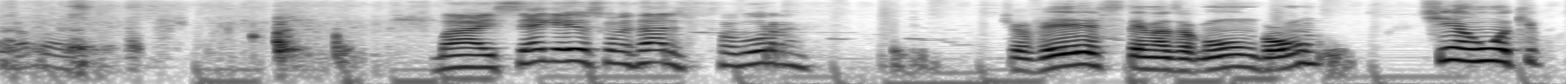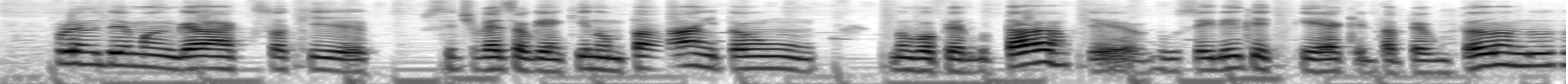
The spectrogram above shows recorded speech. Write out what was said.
Tá bom. Mas segue aí os comentários, por favor. Deixa eu ver se tem mais algum bom. Tinha um aqui pro MD Mangá, só que se tivesse alguém aqui não tá, então não vou perguntar, porque eu não sei nem o que que é que ele tá perguntando.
